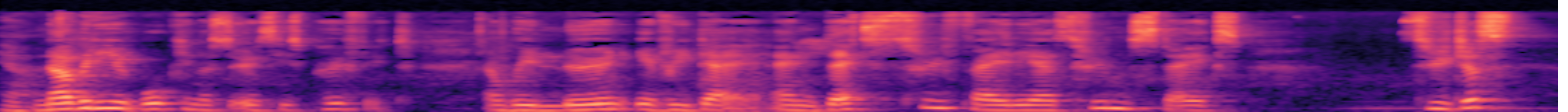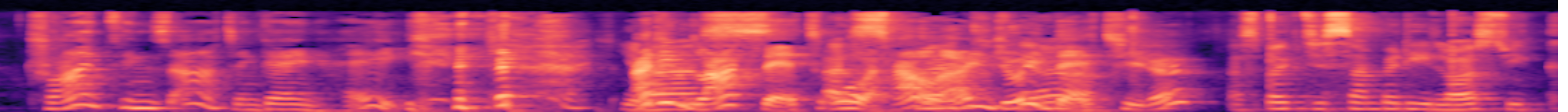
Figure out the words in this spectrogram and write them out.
Yeah. Nobody walking this earth is perfect. And we learn every day. And that's through failure, through mistakes, through just trying things out and going, hey, You I didn't like that. I Or how I enjoyed yeah. that, you know? I spoke to somebody last week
